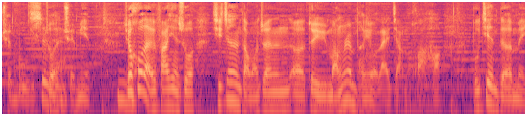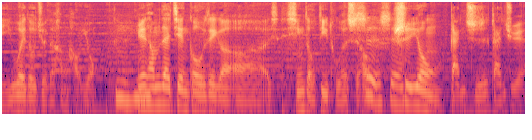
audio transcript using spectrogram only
全部做很全面。嗯就后来又发现说，其实真的导盲砖，呃，对于盲人朋友来讲的话，哈，不见得每一位都觉得很好用，嗯，因为他们在建构这个呃行走地图的时候，是是。用感知感觉，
